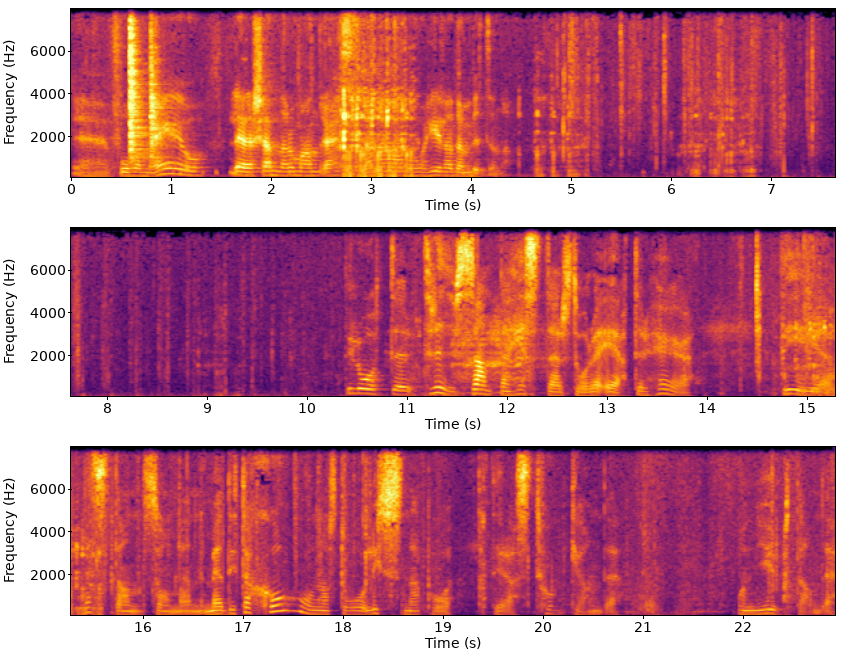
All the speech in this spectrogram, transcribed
eh, får vara med och lära känna de andra hästarna och hela den biten. Då. Det låter trivsamt när hästar står och äter hö. Det är nästan som en meditation att stå och lyssna på deras tuggande och njutande.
